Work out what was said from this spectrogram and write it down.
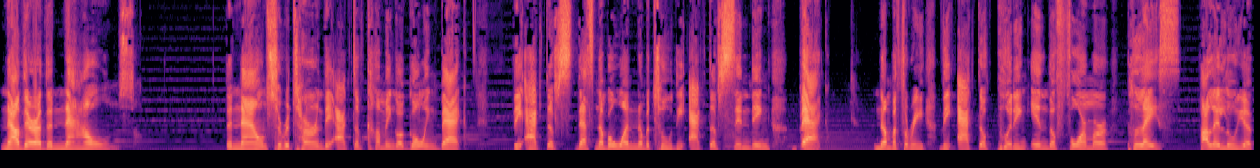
Now there are the nouns. The nouns to return, the act of coming or going back. The act of that's number 1, number 2, the act of sending back. Number 3, the act of putting in the former place. Hallelujah.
